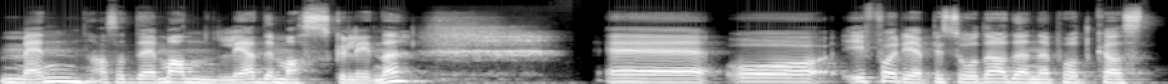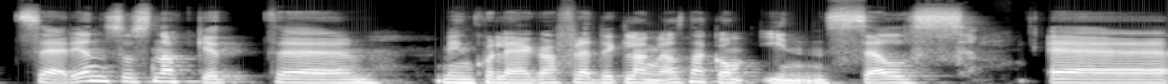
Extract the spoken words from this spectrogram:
menn, altså det mannlige, det maskuline. Uh, og i forrige episode av denne podkastserien så snakket min kollega Fredrik Langland om incels. Eh,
